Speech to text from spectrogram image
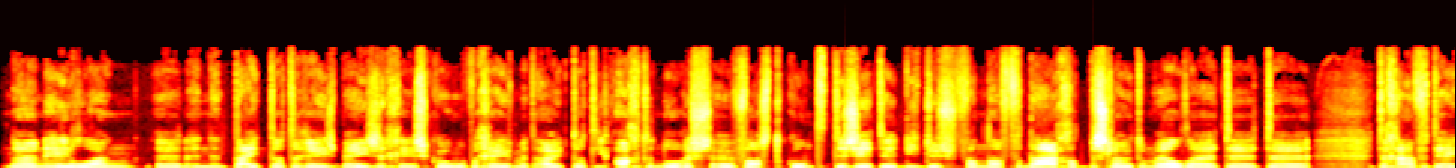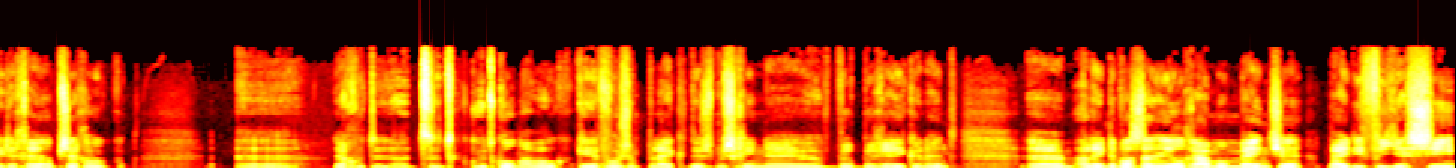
na een heel lang... een, een tijd dat de race bezig is... komen op een gegeven moment uit dat hij achter Norris vast komt te zitten. Die dus vanaf vandaag had besloten om wel te, te, te gaan verdedigen. Op zich ook... ja goed, het, het, kon nou ook. Een keer voor zijn plek. Dus misschien eh, be- berekenend. Ehm, alleen er was een heel raar momentje bij die VSC.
